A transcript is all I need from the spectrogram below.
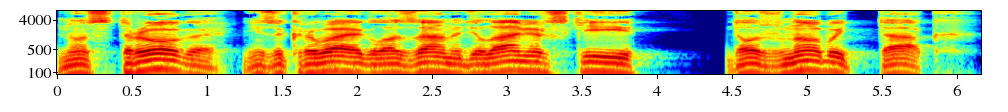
но строго, не закрывая глаза на дела мирские, должно быть так.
